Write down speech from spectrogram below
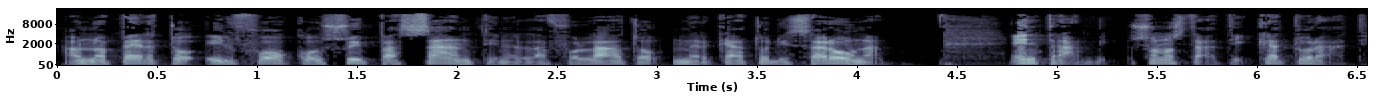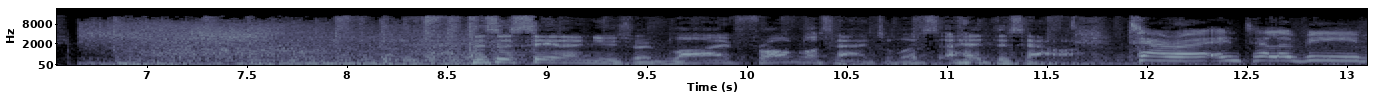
hanno aperto il fuoco sui passanti nell'affollato mercato di Sarona. Entrambi sono stati catturati. This is CNN Newsroom, live from Los Angeles, ahead this hour. Terror in Tel Aviv,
